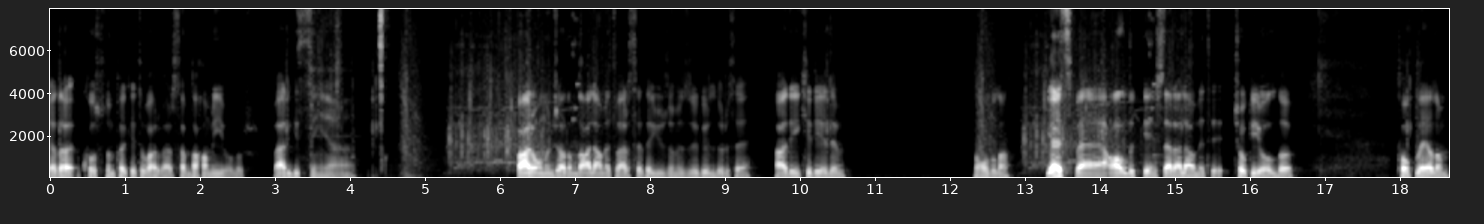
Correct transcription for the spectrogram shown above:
Ya da kostüm paketi var versem daha mı iyi olur? Ver gitsin ya. Bari 10. adımda alamet verse de yüzümüzü güldürse. Hadi 2 diyelim. Ne oldu lan? Yes be aldık gençler alameti. Çok iyi oldu. Toplayalım.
